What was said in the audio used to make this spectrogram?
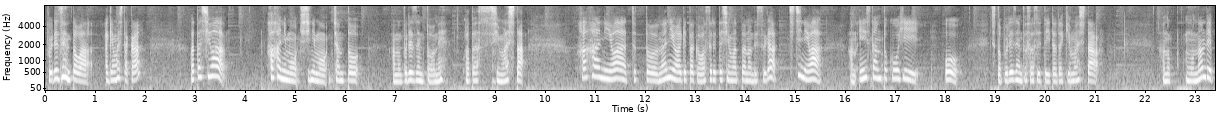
プレゼントはあげましたか？私は母にも父にもちゃんとあのプレゼントをね渡しました。母にはちょっと何をあげたか忘れてしまったのですが父にはあのインスタントコーヒーをちょっとプレゼントさせていただきました。あのもうなんで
